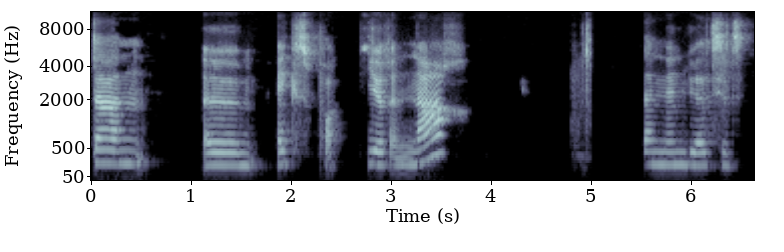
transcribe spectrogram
dann ähm, exportieren nach. Dann nennen wir es jetzt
